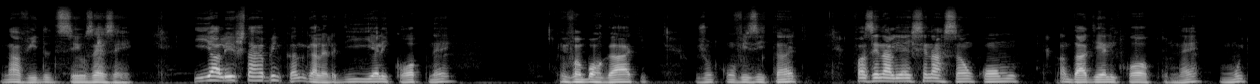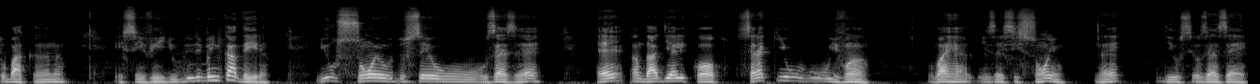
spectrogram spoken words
na vida de seu Zezé. E ali ele estava brincando, galera, de helicóptero, né? Ivan Borgatti, junto com o visitante, fazendo ali a encenação como andar de helicóptero, né? Muito bacana esse vídeo de brincadeira. E o sonho do seu Zezé é andar de helicóptero. Será que o, o Ivan vai realizar esse sonho, né? De o seu Zezé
